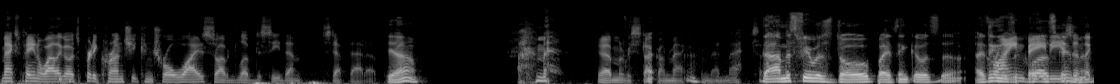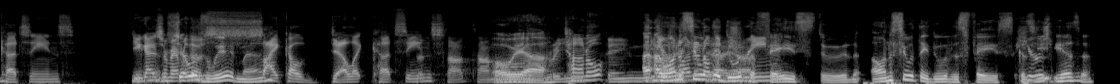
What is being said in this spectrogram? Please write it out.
Max Payne a while ago. It's pretty crunchy control wise, so I would love to see them step that up. yeah. Yeah, I'm gonna be stuck on Max uh, Mad Max. The atmosphere was dope. I think it was. the I think Crying it was a babies game, in the cutscenes. Do you guys shit remember those weird, man. psychedelic cutscenes? Oh, yeah. Tunnel? thing. I, I want to see what they the do with the face, dude. I want to see what they do with his face because he, he has a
